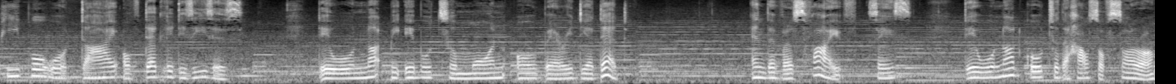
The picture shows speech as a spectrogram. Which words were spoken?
People will die of deadly diseases. They will not be able to mourn or bury their dead. And the verse 5 says, They will not go to the house of sorrow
